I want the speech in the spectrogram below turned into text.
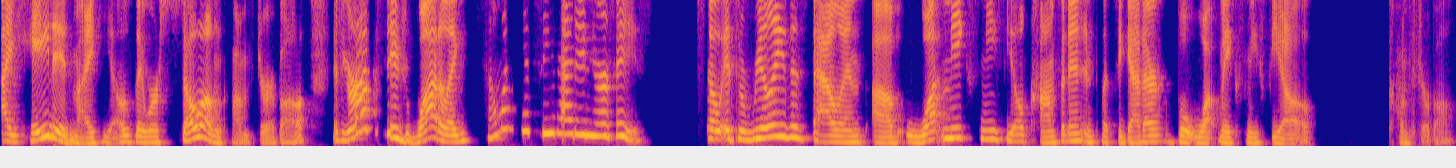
I hated my heels. They were so uncomfortable. If you're on stage waddling, someone can see that in your face. So it's really this balance of what makes me feel confident and put together, but what makes me feel comfortable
